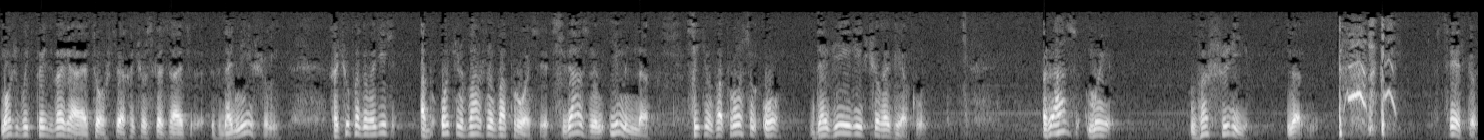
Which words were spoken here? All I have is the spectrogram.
может быть, предваряя то, что я хочу сказать в дальнейшем, хочу поговорить об очень важном вопросе, связанном именно с этим вопросом о доверии к человеку. Раз мы вошли на, в церковь,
